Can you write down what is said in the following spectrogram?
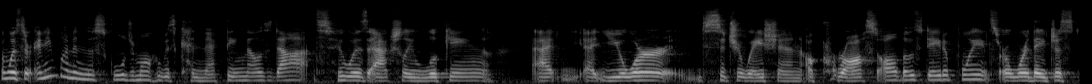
And was there anyone in the school, Jamal, who was connecting those dots, who was actually looking at, at your situation across all those data points, or were they just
